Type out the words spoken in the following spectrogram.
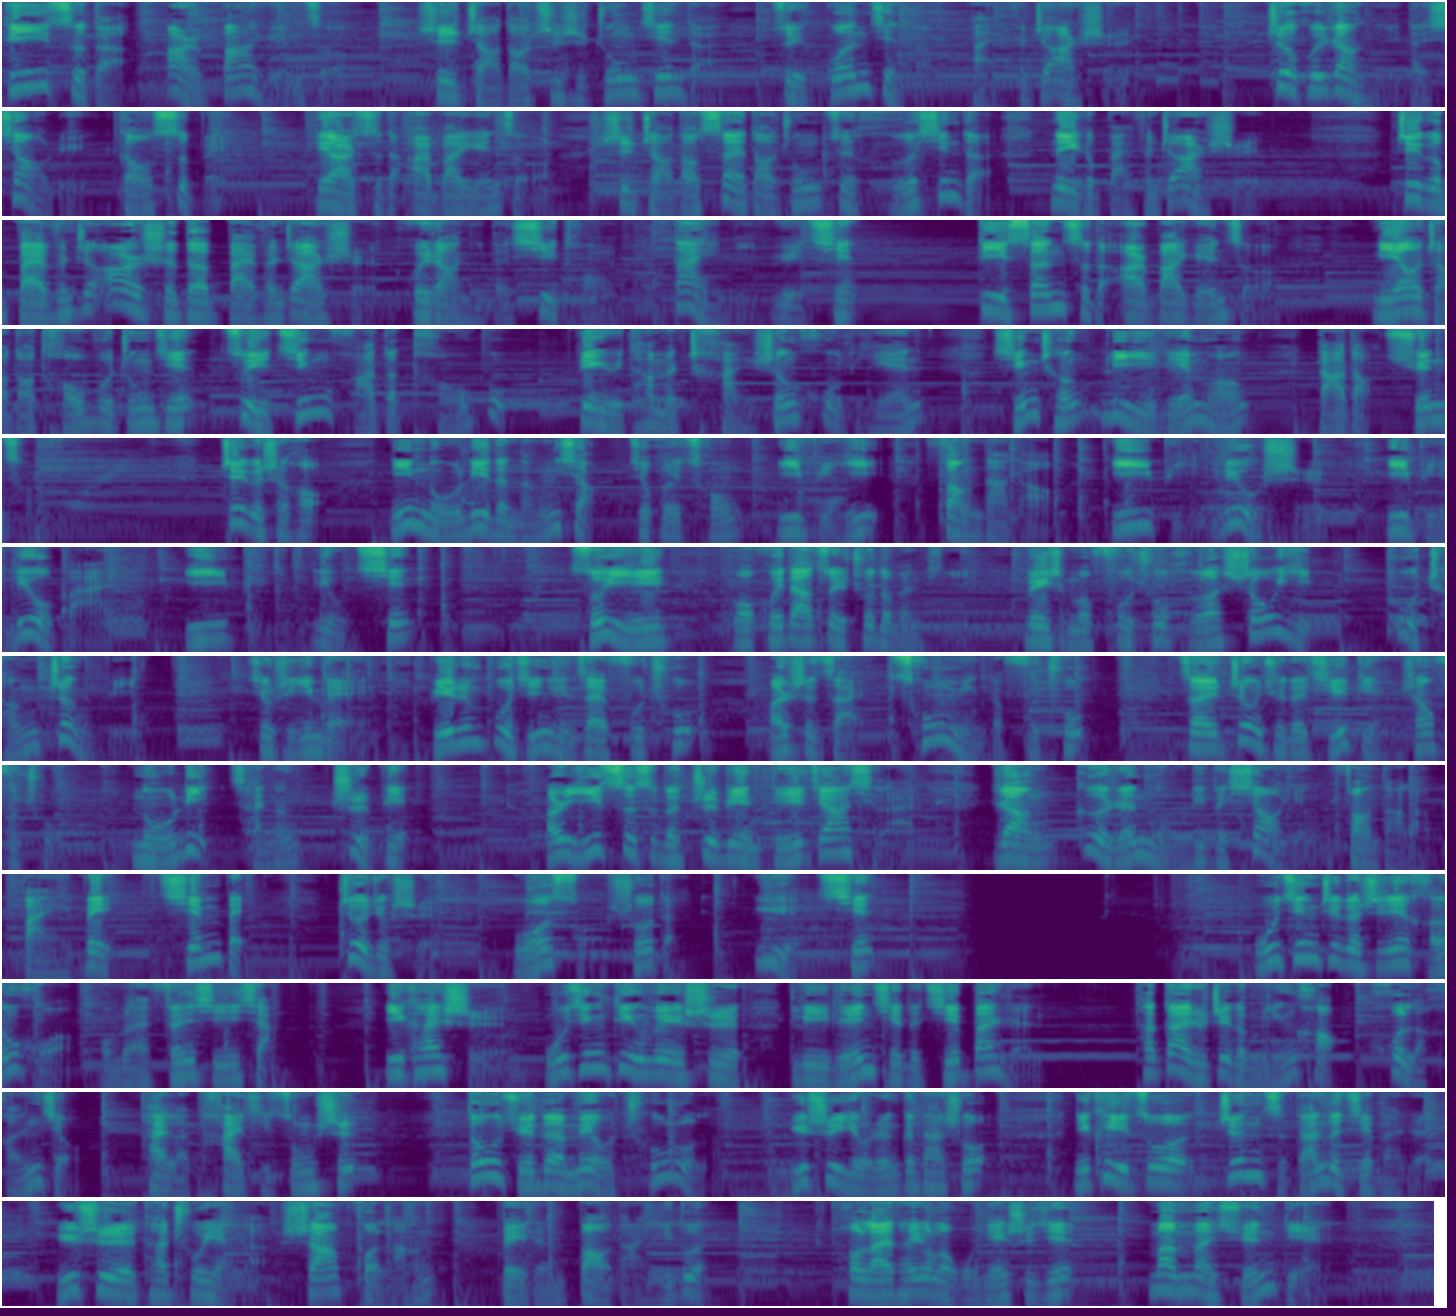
第一次的二八原则是找到知识中间的最关键的百分之二十，这会让你的效率高四倍。第二次的二八原则是找到赛道中最核心的那个百分之二十，这个百分之二十的百分之二十会让你的系统带你跃迁。第三次的二八原则，你要找到头部中间最精华的头部，并与他们产生互联，形成利益联盟，达到圈层。这个时候，你努力的能效就会从一比一放大到一比六十、一比六百、一比六千。所以，我回答最初的问题：为什么付出和收益不成正比？就是因为别人不仅仅在付出，而是在聪明的付出，在正确的节点上付出，努力才能质变，而一次次的质变叠加起来，让个人努力的效应放大了百倍、千倍。这就是我所说的跃迁。吴京这段时间很火，我们来分析一下。一开始，吴京定位是李连杰的接班人，他带着这个名号混了很久，拍了《太极宗师》，都觉得没有出路了。于是有人跟他说：“你可以做甄子丹的接班人。”于是他出演了《杀破狼》，被人暴打一顿。后来他用了五年时间慢慢选点，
